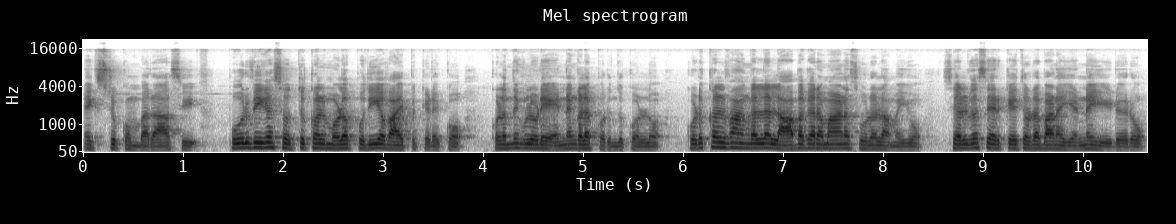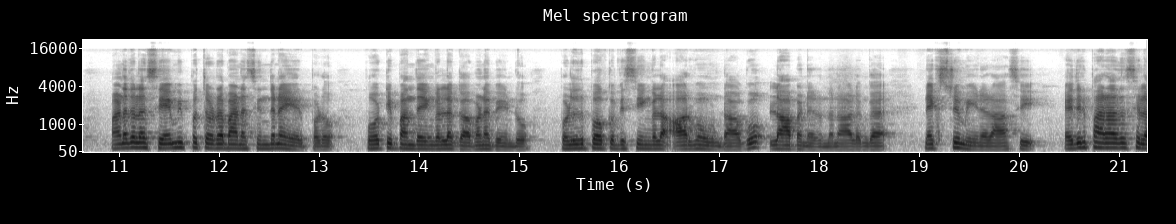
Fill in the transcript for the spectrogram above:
நெக்ஸ்ட்டு கும்பராசி பூர்வீக சொத்துக்கள் மூலம் புதிய வாய்ப்பு கிடைக்கும். குழந்தைங்களுடைய எண்ணங்களை புரிந்து கொள்ளும். கொடுக்கல் வாங்கல லாபகரமான சூழல் அமையும். செல்வ சேர்க்கை தொடர்பான எண்ணெய் ஈடுறும். மனதில் சேமிப்பு தொடர்பான சிந்தனை ஏற்படும். போட்டி பந்தயங்களில் கவனம் வேண்டும். பொழுதுபோக்கு விஷயங்கள ஆர்வம் உண்டாகும். லாபம் இருந்த நாளுங்க. நெக்ஸ்ட் மீனராசி. எதிர்பாராத சில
